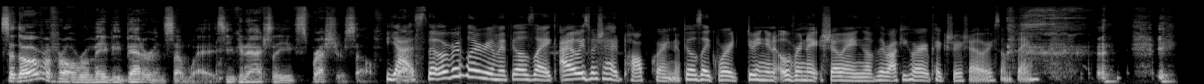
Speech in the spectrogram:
So the overflow room may be better in some ways. You can actually express yourself. Yes, the overflow room. It feels like I always wish I had popcorn. It feels like we're doing an overnight showing of the Rocky Horror Picture Show or something. it,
